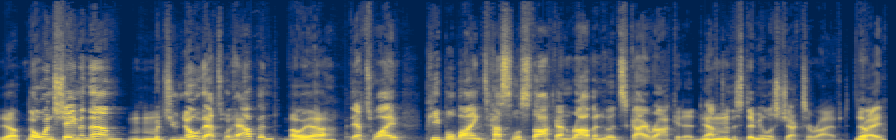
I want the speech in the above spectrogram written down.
Yep. No one's shaming them, mm-hmm. but you know that's what happened. Oh, yeah. That's why people buying Tesla stock on Robinhood skyrocketed after mm-hmm. the stimulus checks arrived, Yep. right?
